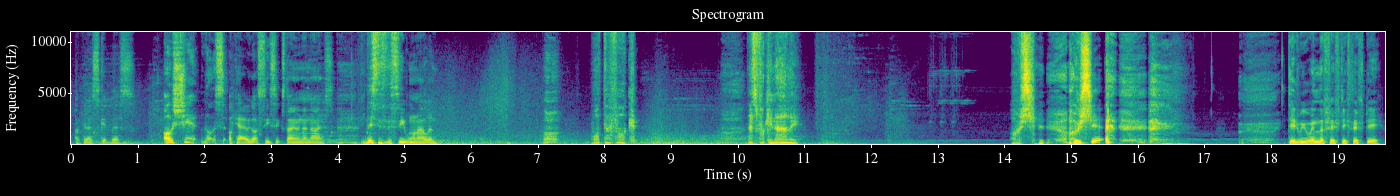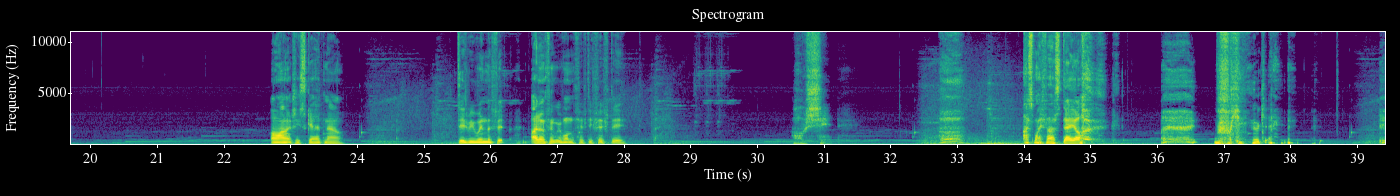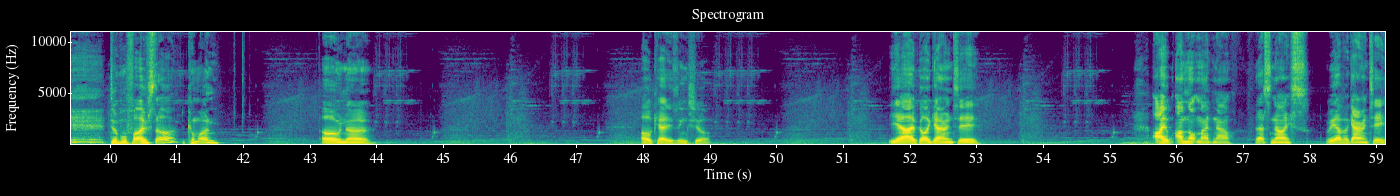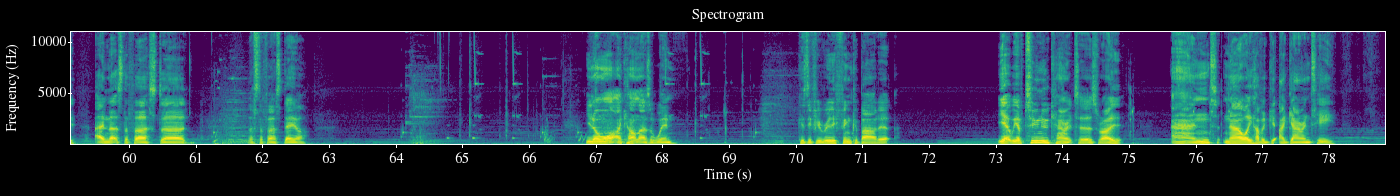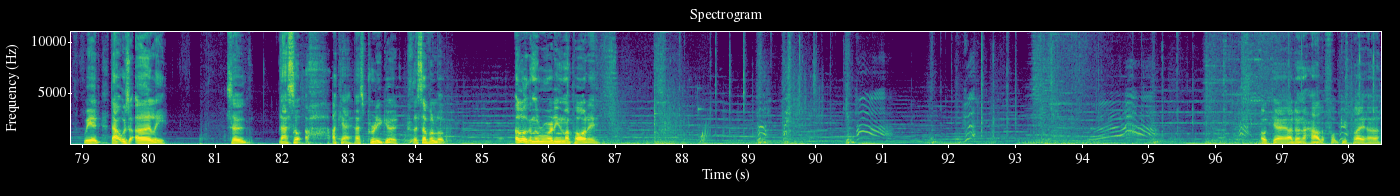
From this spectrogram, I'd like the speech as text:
Okay, let's skip this. Oh shit! We got. Okay, we got C6 Diona. Nice. This is the C1 Alan. what the fuck? That's fucking early. Oh shit. Oh shit. Did we win the 50 50? Oh, I'm actually scared now. Did we win the fi- I don't think we won the 50 50. Oh shit. That's my first day off. Okay. Double five star? Come on. Oh no. Okay, Zingshaw. Yeah, I've got a guarantee. I I'm not mad now. That's nice. We have a guarantee, and that's the first. Uh, that's the first day. Off. You know what? I count that as a win. Because if you really think about it, yeah, we have two new characters, right? And now I have a, a guarantee. We had that was early, so that's not okay. That's pretty good. Let's have a look. Oh look, and they're already in my party. Okay, I don't know how the fuck you play her.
